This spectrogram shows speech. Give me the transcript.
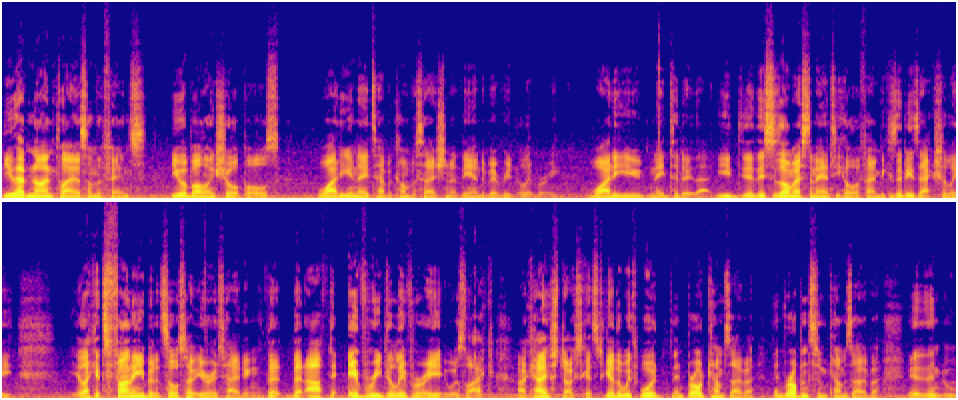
you have nine players on the fence, you are bowling short balls. Why do you need to have a conversation at the end of every delivery? Why do you need to do that? You, this is almost an anti Hall of Fame because it is actually like it's funny, but it's also irritating that, that after every delivery, it was like, okay, Stokes gets together with Wood, then Broad comes over, then Robinson comes over. Uh, Then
